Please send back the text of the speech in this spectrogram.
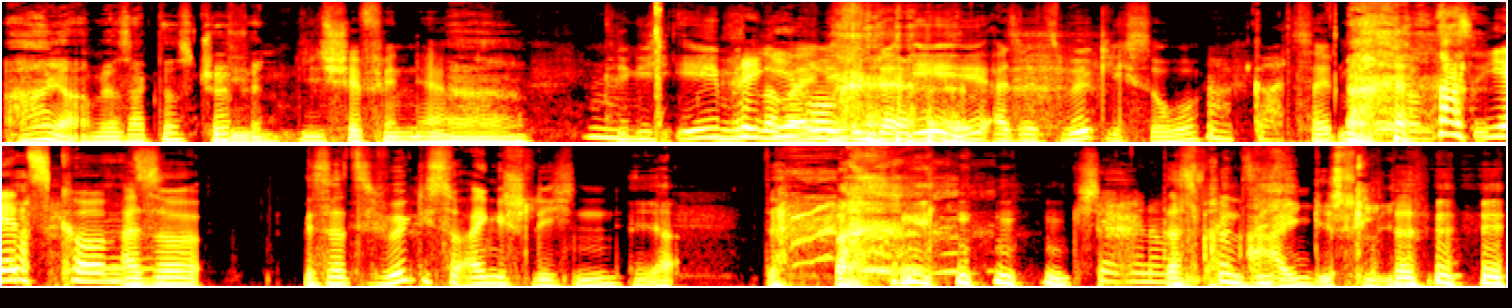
Ah ja, wer sagt das? Die, Chefin. die Chefin, ja. Ja. Kriege ich eh Regierung. mittlerweile in der Ehe, also jetzt wirklich so. Oh Gott, Seit man, kommt's. jetzt kommt. also es hat sich wirklich so eingeschlichen, ja. Steck mir noch dass man sich, Eingeschlichen.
